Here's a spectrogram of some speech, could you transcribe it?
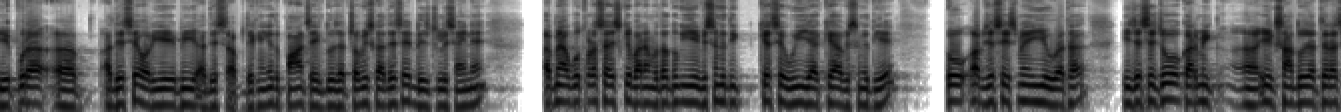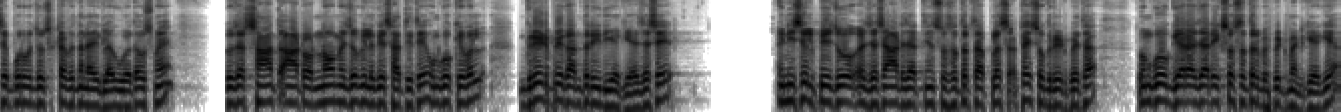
ये पूरा आदेश है और ये भी आदेश आप देखेंगे तो पाँच एक दो हज़ार चौबीस का आदेश है, डिजिटल साइन है। अब मैं आपको थोड़ा सा इसके बारे में बता दूँ कि ये विसंगति कैसे हुई या क्या विसंगति है। तो अब जैसे इसमें ये हुआ था कि जैसे जो कार्मिक एक सात दो हज़ार तेरह से पूर्व जो छठा वेतन आयोग लागू हुआ था, उसमें दो हज़ार सात, आठ और नौ में जो भी लगे साथी थे, उनको केवल ग्रेड पे का अंतर ही दिया गया। जैसे इनिशियल पे जो, जैसे आठ हज़ार तीन सौ सत्तर था प्लस अट्ठाईस सौ ग्रेड पे था तो उनको ग्यारह हज़ार एक सौ सत्तर पे फिटमेंट किया गया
